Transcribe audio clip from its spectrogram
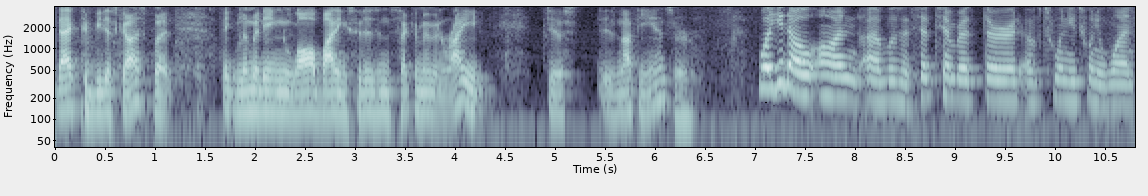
that could be discussed. But I think limiting law-abiding citizens' Second Amendment right just is not the answer. Well, you know, on uh, was it September 3rd of 2021,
